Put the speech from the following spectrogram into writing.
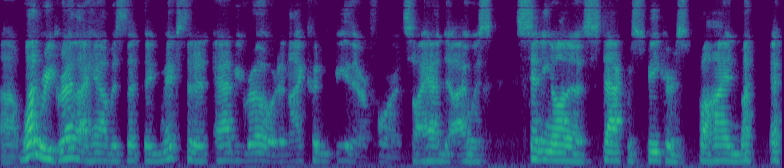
uh, one regret i have is that they mixed it at abbey road and i couldn't be there for it so i had to i was sitting on a stack of speakers behind my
